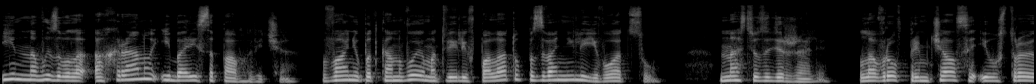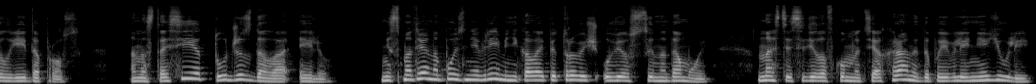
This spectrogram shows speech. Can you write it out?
Инна вызвала охрану и Бориса Павловича. Ваню под конвоем отвели в палату, позвонили его отцу. Настю задержали. Лавров примчался и устроил ей допрос. Анастасия тут же сдала Элю. Несмотря на позднее время, Николай Петрович увез сына домой. Настя сидела в комнате охраны до появления Юлии,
